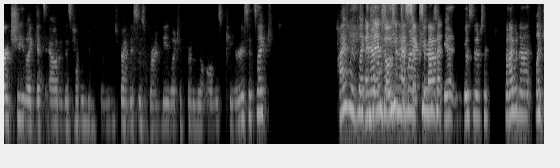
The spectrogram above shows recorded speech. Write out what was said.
Archie like gets outed as having been burned by Mrs. Grundy, like in front of all his peers. It's like I would like And then goes and has sex about it? again. Goes and sex- but I would not like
